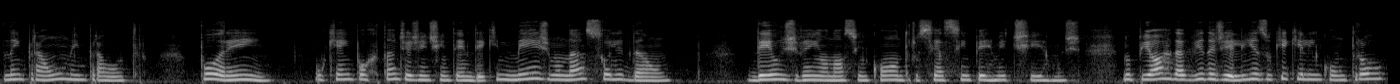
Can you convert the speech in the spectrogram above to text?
nem para um nem para outro. Porém, o que é importante a gente entender que mesmo na solidão, Deus vem ao nosso encontro se assim permitirmos. No pior da vida de Elias, o que, que ele encontrou?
